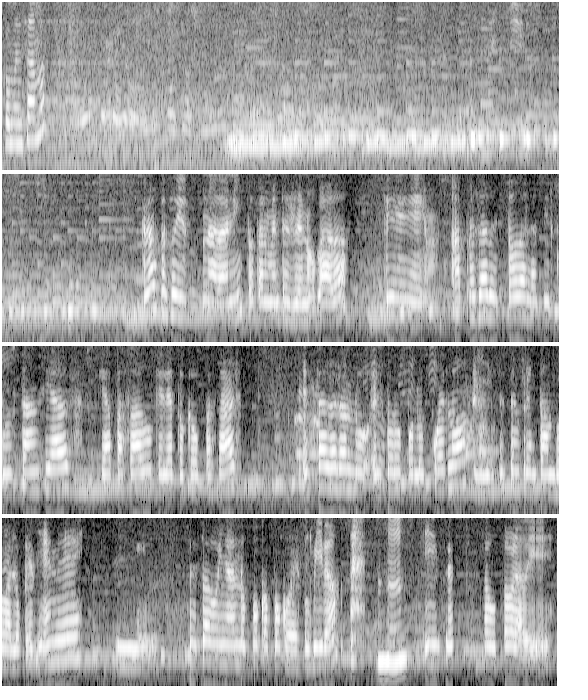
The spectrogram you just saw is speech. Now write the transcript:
¿Comenzamos? Creo que soy una Dani totalmente renovada, que a pesar de todas las circunstancias que ha pasado, que le ha tocado pasar, está agarrando el toro por los cuernos y se está enfrentando a lo que viene y se está adueñando poco a poco de su vida y es autora de,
